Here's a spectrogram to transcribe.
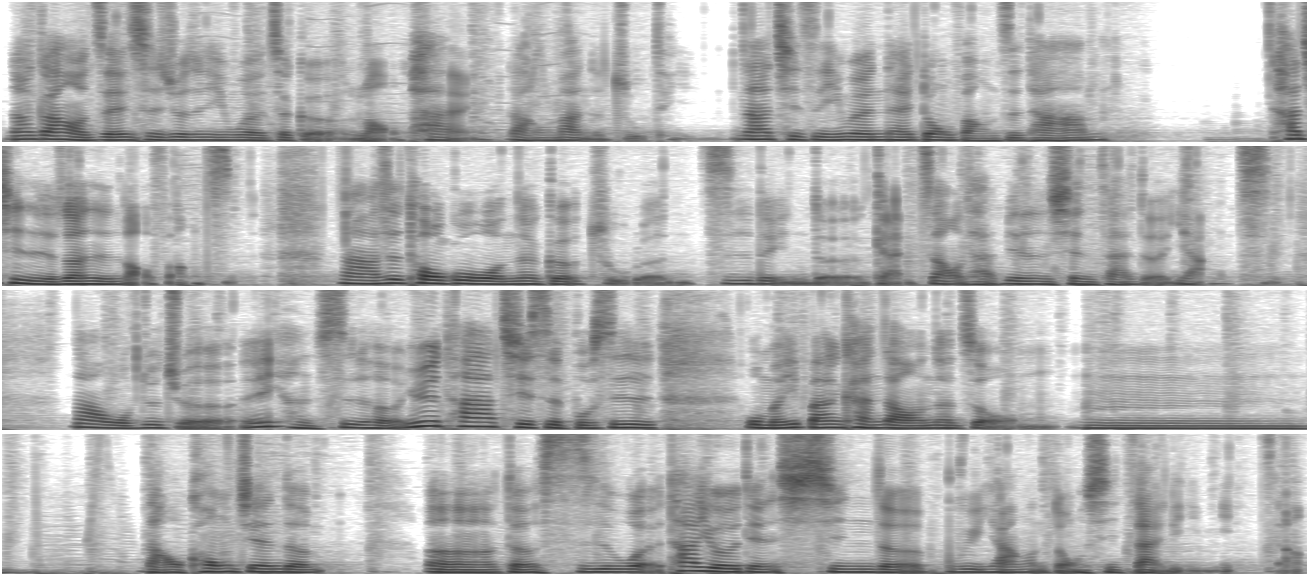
那刚好这一次就是因为这个老派浪漫的主题。那其实因为那栋房子它，它其实也算是老房子，那是透过那个主人之灵的改造才变成现在的样子。那我就觉得，诶、很适合，因为它其实不是我们一般看到的那种，嗯，老空间的，呃的思维，它有一点新的不一样的东西在里面，这样。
